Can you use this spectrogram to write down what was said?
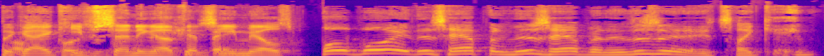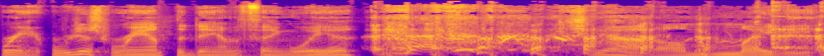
The guy keeps sending out shipping. these emails. Oh boy, this happened. This happened. And this. It's like, hey, ramp, just ramp the damn thing, will you? God Almighty.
